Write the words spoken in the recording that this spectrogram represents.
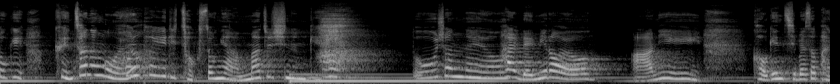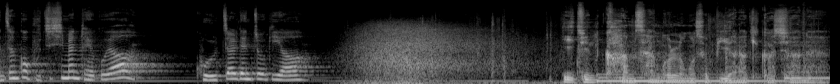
저기 괜찮은 거예요? 헌터일이 적성에 안 맞으시는 게. 또 오셨네요. 팔 내밀어요. 아니, 거긴 집에서 반창고 붙이시면 되고요. 골절된 쪽이요. 이젠 감사한 걸 넘어서 미안하기까지 하네.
